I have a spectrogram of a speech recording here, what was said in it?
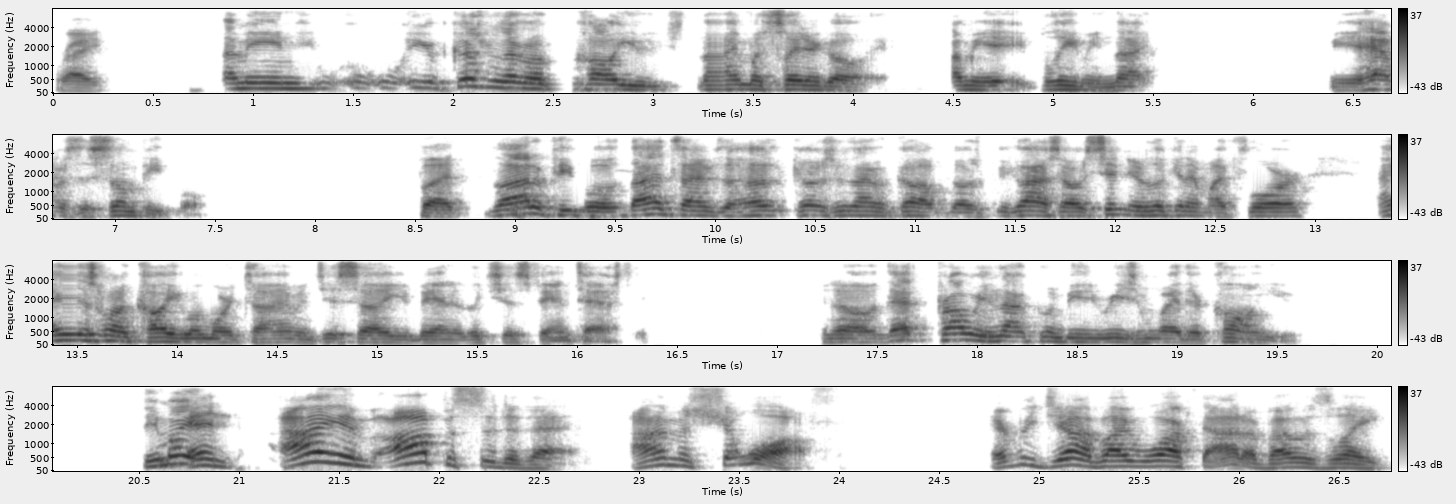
Right. I mean, your customer's not going to call you nine months later and go, I mean, believe me, not, I mean, it happens to some people. But a lot of people, a lot of times the customer's not going to call up, goes, because I was sitting here looking at my floor. I just want to call you one more time and just tell you, man, it looks just fantastic. You know, that probably not going to be the reason why they're calling you. They might. And I am opposite of that. I'm a show off. Every job I walked out of, I was like,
